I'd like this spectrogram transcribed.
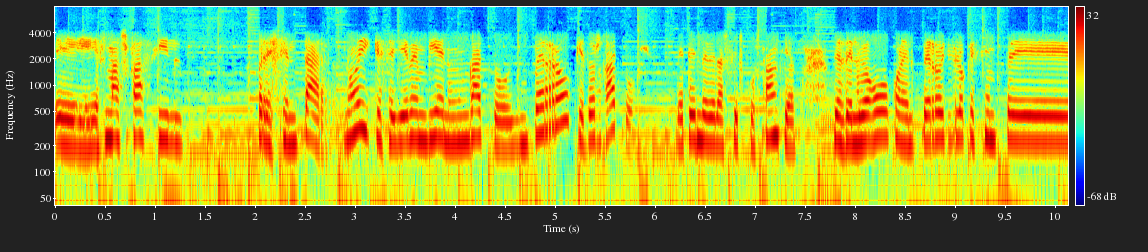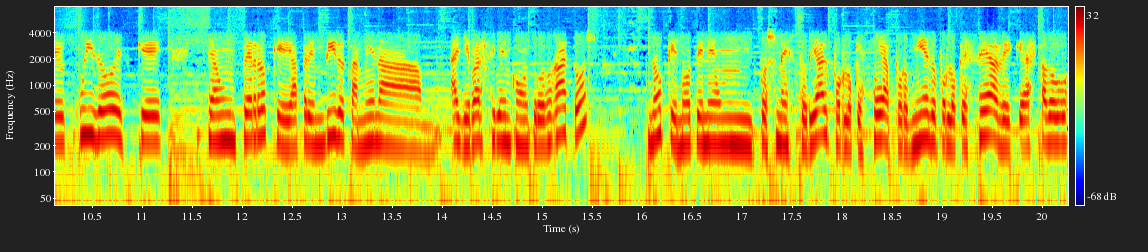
eh, es más fácil presentar ¿no? y que se lleven bien un gato y un perro que dos gatos. Depende de las circunstancias. Desde luego, con el perro yo lo que siempre cuido es que sea un perro que ha aprendido también a, llevarse bien con otros gatos, ¿no? que no tiene un, pues una historial por lo que sea, por miedo, por lo que sea, de que ha estado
